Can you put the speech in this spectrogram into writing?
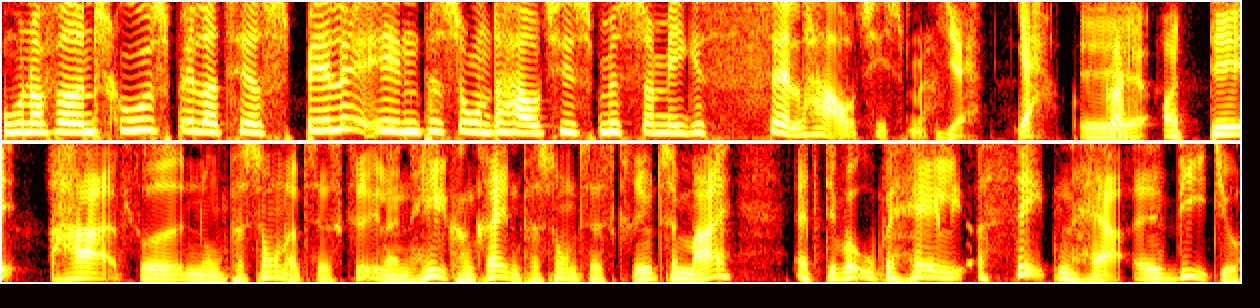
hun har fået en skuespiller til at spille en person, der har autisme, som ikke selv har autisme. Ja. Ja, godt. Øh, og det har fået nogle personer til at skrive, eller en helt konkret person til at skrive til mig, at det var ubehageligt at se den her øh, video.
